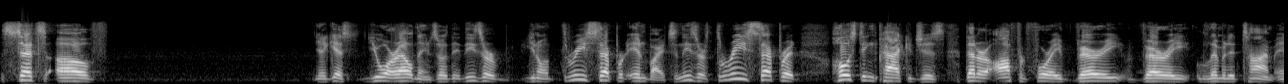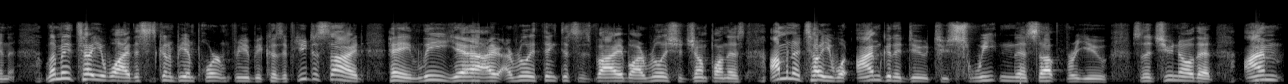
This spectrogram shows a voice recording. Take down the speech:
sets of I guess URL names. So these are you know three separate invites, and these are three separate hosting packages that are offered for a very very limited time. And let me tell you why this is going to be important for you because if you decide, hey Lee, yeah, I, I really think this is valuable, I really should jump on this. I'm going to tell you what I'm going to do to sweeten this up for you so that you know that I'm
